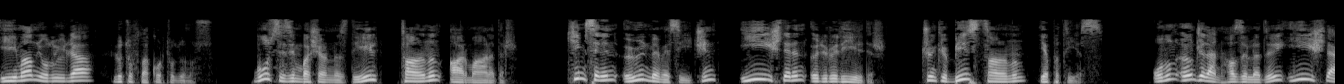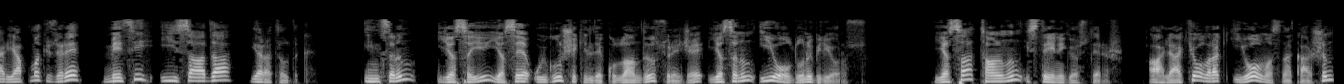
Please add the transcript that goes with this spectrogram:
İman yoluyla lütufla kurtuldunuz. Bu sizin başarınız değil, Tanrı'nın armağanıdır. Kimsenin övünmemesi için iyi işlerin ödülü değildir. Çünkü biz Tanrı'nın yapıtıyız. Onun önceden hazırladığı iyi işler yapmak üzere Mesih İsa'da yaratıldık. İnsanın yasayı yasaya uygun şekilde kullandığı sürece yasanın iyi olduğunu biliyoruz. Yasa Tanrı'nın isteğini gösterir. Ahlaki olarak iyi olmasına karşın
